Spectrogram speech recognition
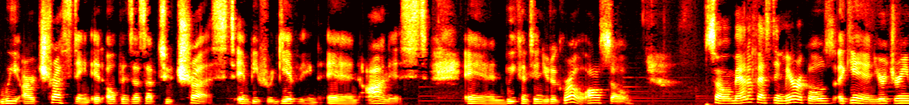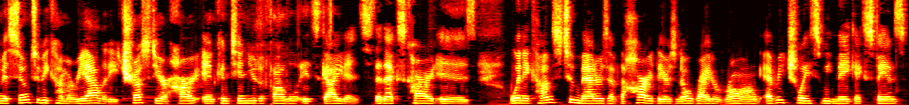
we are trusting. It opens us up to trust and be forgiving and honest and we continue to grow also. So manifesting miracles, again, your dream is soon to become a reality. Trust your heart and continue to follow its guidance. The next card is when it comes to matters of the heart, there's no right or wrong. Every choice we make expands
